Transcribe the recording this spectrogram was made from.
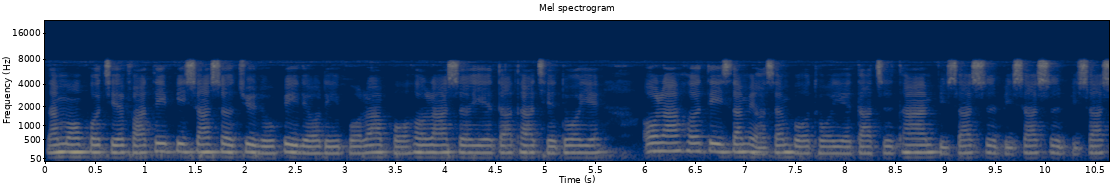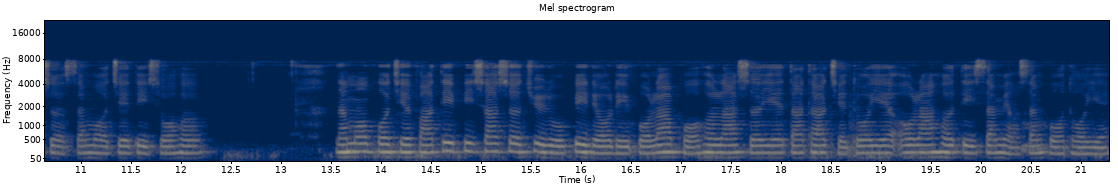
南无婆伽伐帝毗沙舍俱卢毕琉璃波拉婆诃拉舍耶达他伽多耶。欧拉诃帝三藐三婆陀耶达直他安比沙士比沙士比沙舍三摩揭谛娑诃。南无婆伽伐帝毗沙舍俱卢毕琉璃波拉婆诃拉舍耶达他伽多耶。欧拉诃帝三藐三菩陀耶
